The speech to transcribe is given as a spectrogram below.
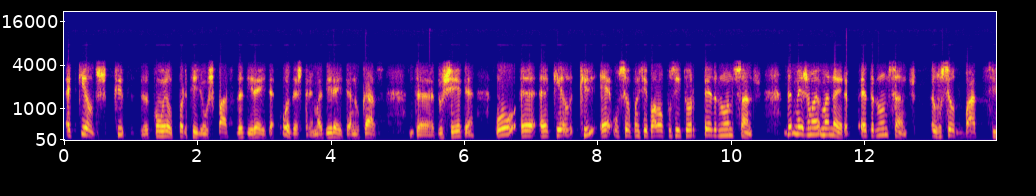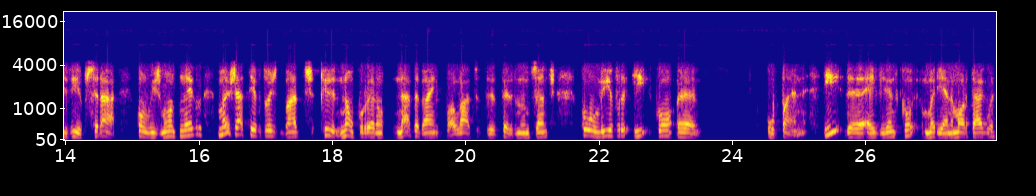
aqueles que uh, com ele partilham o espaço da direita ou da extrema-direita, no caso do Chega, ou aquele que é o seu principal opositor, Pedro Nuno Santos. Da mesma maneira, Pedro Nuno Santos, o seu debate decisivo será com Luís Montenegro, mas já teve dois debates que não correram nada bem para o lado de Pedro Nuno Santos, com o LIVRE e com uh, o PAN. E uh, é evidente que Mariana Mortágua,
